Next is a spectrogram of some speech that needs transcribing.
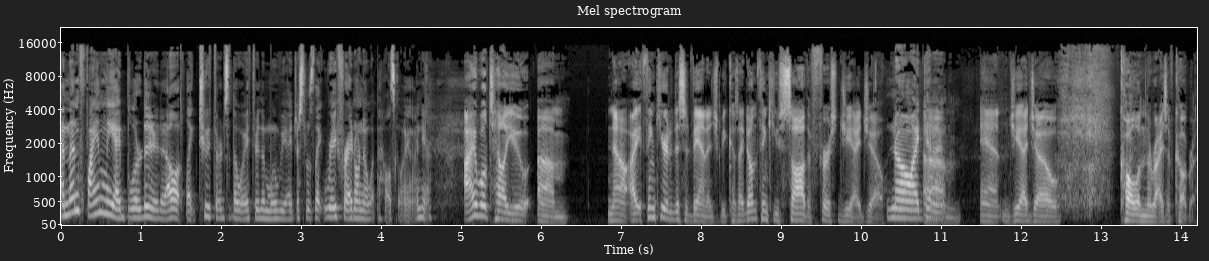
And then finally, I blurted it out like two thirds of the way through the movie. I just was like, Rafer, I don't know what the hell's going on here. I will tell you. Um, now, I think you're at a disadvantage because I don't think you saw the first GI Joe. No, I didn't. Um, and GI Joe: colon the Rise of Cobra.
